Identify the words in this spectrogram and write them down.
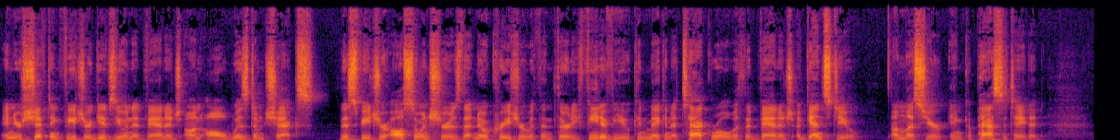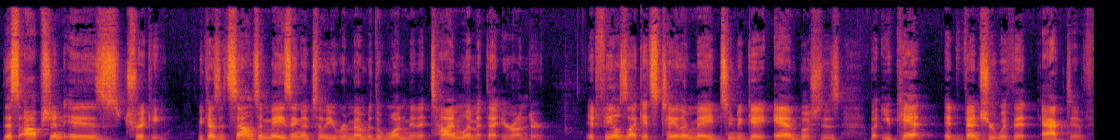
and your shifting feature gives you an advantage on all wisdom checks. This feature also ensures that no creature within 30 feet of you can make an attack roll with advantage against you, unless you're incapacitated. This option is tricky, because it sounds amazing until you remember the one minute time limit that you're under. It feels like it's tailor made to negate ambushes, but you can't adventure with it active.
